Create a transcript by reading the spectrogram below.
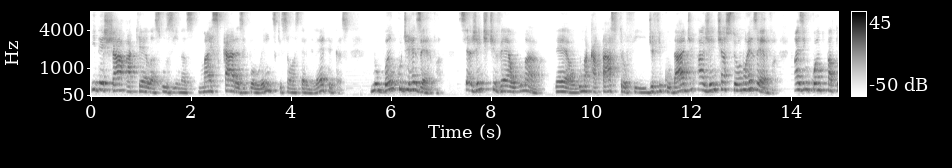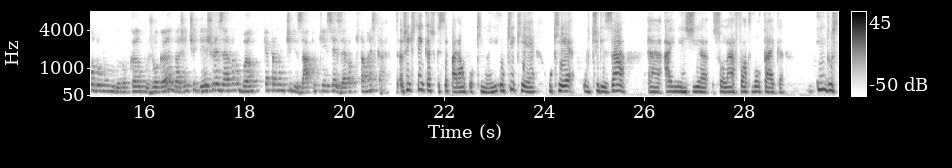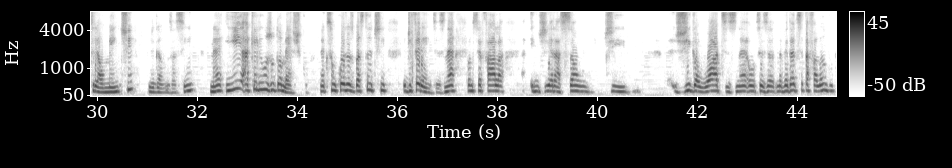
e deixar aquelas usinas mais caras e poluentes, que são as termoelétricas, no banco de reserva. Se a gente tiver alguma, né, alguma catástrofe, dificuldade, a gente aciona o reserva. Mas enquanto está todo mundo no campo jogando, a gente deixa o reserva no banco, que é para não utilizar, porque esse reserva custa mais caro. A gente tem que, acho que, separar um pouquinho aí o que, que é o que é utilizar a, a energia solar fotovoltaica industrialmente, digamos assim, né? e aquele uso doméstico, né? que são coisas bastante diferentes. Né? Quando você fala em geração de gigawatts, né? ou seja, na verdade você está falando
